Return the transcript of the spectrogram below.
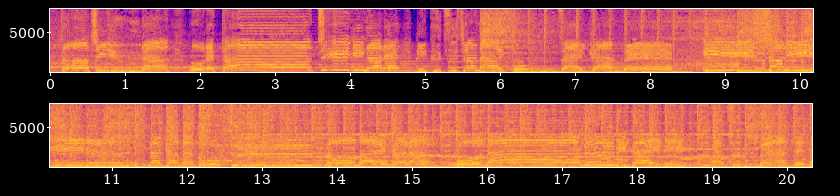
っと自由な俺たちになれ。理屈じゃない存在感で一緒にいる仲間とずっと前からこうなるみたいに集まってた。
